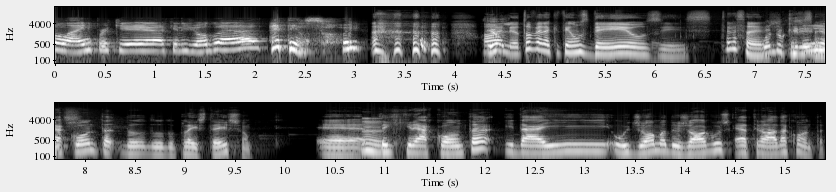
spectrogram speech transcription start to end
Online, porque aquele jogo é, é tenso. Olha, eu tô vendo aqui tem uns deuses. Interessante. Quando eu criei Gente. minha conta do, do, do PlayStation, é, Hum. tem que criar a conta e daí o idioma dos jogos é atrelado à conta.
